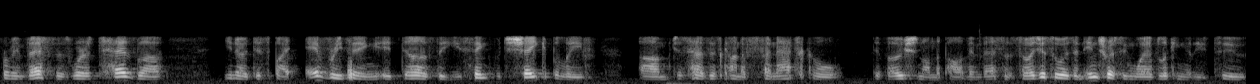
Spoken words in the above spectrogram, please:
from investors. Whereas Tesla, you know, despite everything it does that you think would shake belief, um, just has this kind of fanatical devotion on the part of investors. So I just thought it was an interesting way of looking at these two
